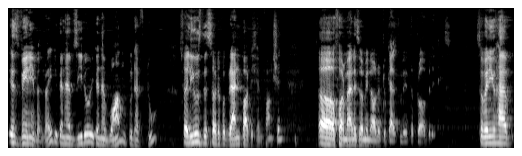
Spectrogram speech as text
is variable right you can have 0 you can have 1 you could have 2. So, I will use this sort of a grand partition function uh, formalism in order to calculate the probabilities. So, when you have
